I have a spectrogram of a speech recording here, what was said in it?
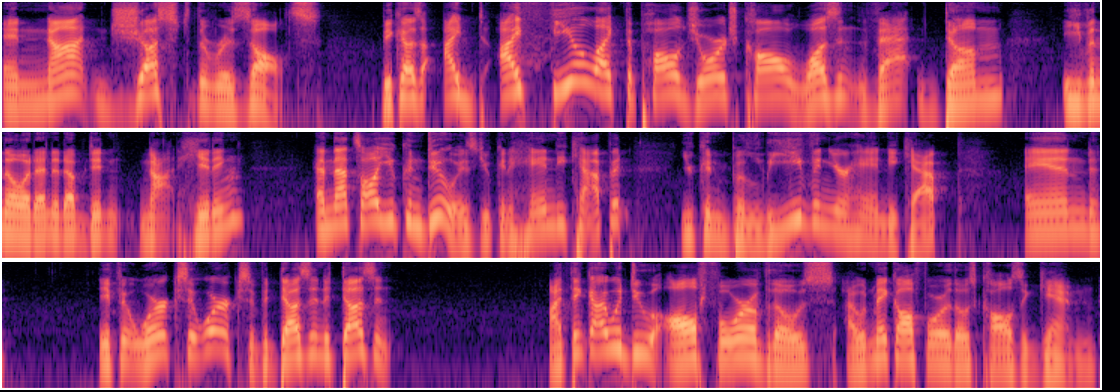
and not just the results. Because I, I feel like the Paul George call wasn't that dumb, even though it ended up didn't not hitting. And that's all you can do is you can handicap it, you can believe in your handicap, and if it works, it works. If it doesn't, it doesn't. I think I would do all four of those. I would make all four of those calls again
